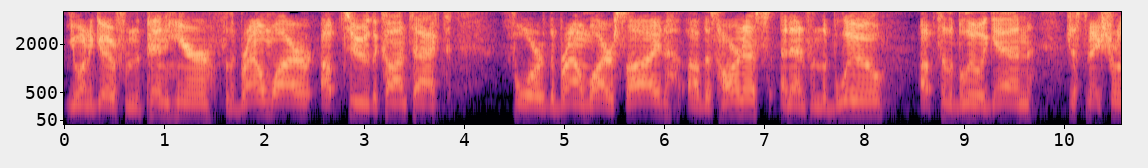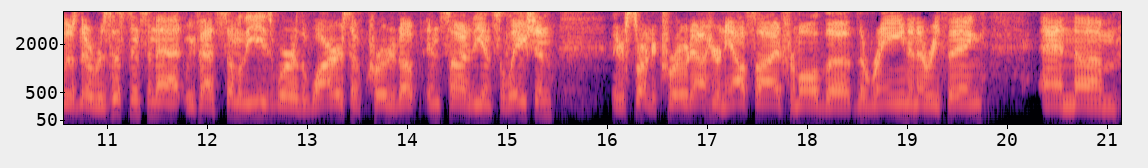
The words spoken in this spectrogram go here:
you want to go from the pin here for the brown wire up to the contact for the brown wire side of this harness, and then from the blue up to the blue again, just to make sure there's no resistance in that. We've had some of these where the wires have corroded up inside of the insulation. They were starting to corrode out here on the outside from all the, the rain and everything. And um,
